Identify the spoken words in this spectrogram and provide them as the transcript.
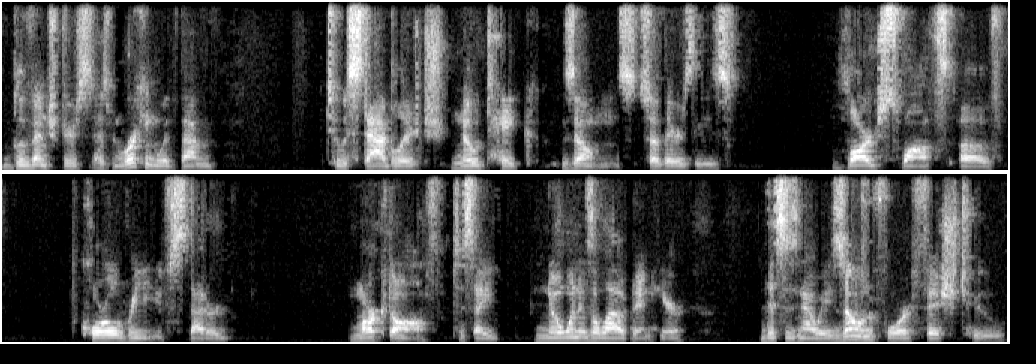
Blue Ventures has been working with them to establish no take zones. So there's these large swaths of coral reefs that are marked off to say no one is allowed in here. This is now a zone for fish to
